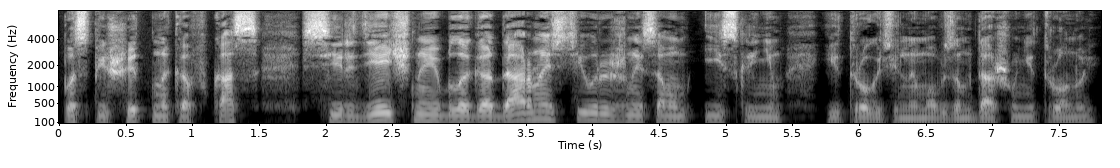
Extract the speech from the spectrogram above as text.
поспешит на Кавказ, сердечные благодарности, выраженные самым искренним и трогательным образом, Дашу не тронули.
